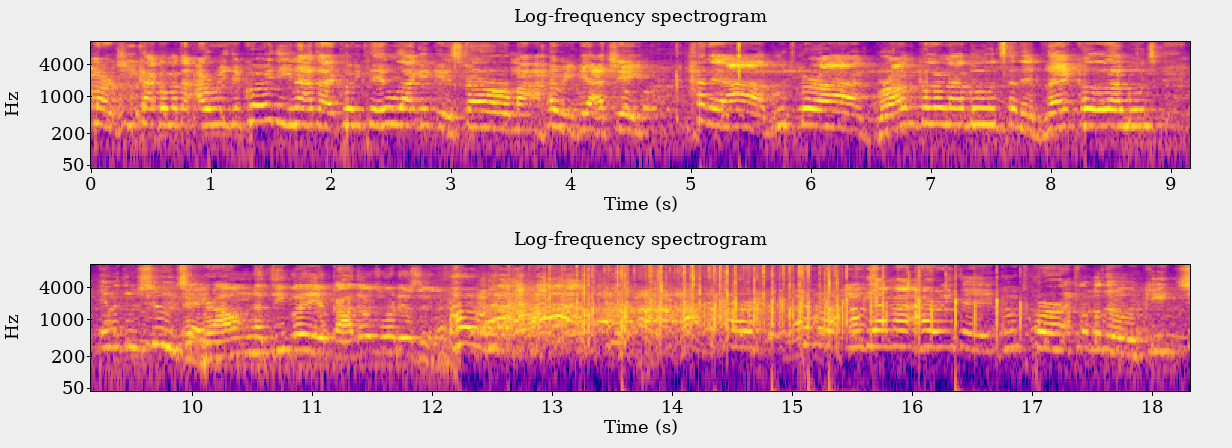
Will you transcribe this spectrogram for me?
અમારા શિકાગોમાં તો આવી રીતે કોઈ દી ના થાય. કોઈકને એવું લાગે કે સ્ટારમાં આવી ગયા છે. અને આ બૂટ પર આ બ્રાઉન કલરના બૂટ અને બ્લેક કલરના બૂટ એ બધું શું છે? બ્રાહ્મણ નથી ભાઈ એ કાદવ છોડ્યો છે. ઇન્ડિયામાં આવી રીતે બૂટ પર આટલો બધો કીચડ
